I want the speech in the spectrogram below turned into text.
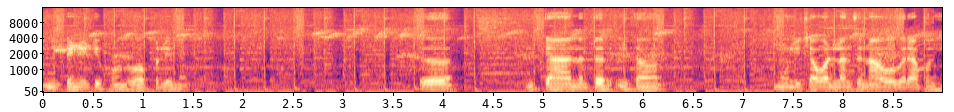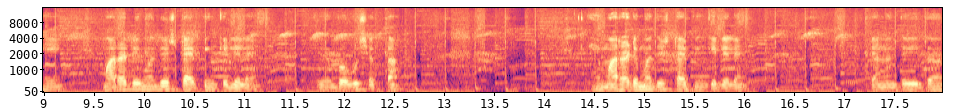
इन्फिनिटी फॉन्ट वापरलेला आहे. तर त्यानंतर इथं मुलीच्या वडिलांचं नाव वगैरे आपण हे मराठीमध्येच टायपिंग केलेलं आहे. तुम्ही बघू शकता. हे मराठीमध्येच टायपिंग केलेलं आहे. त्यानंतर इथं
